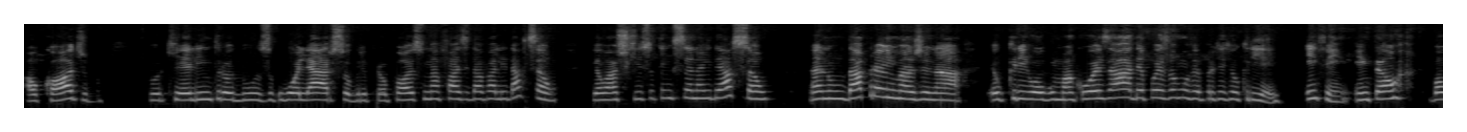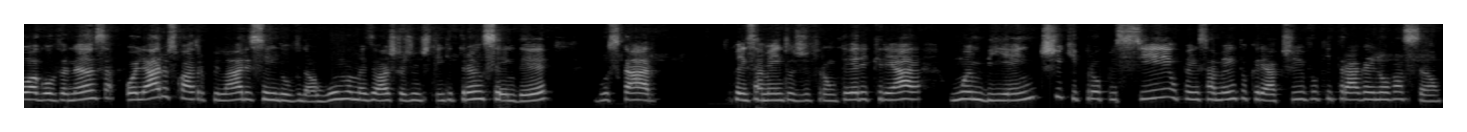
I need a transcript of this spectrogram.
ao código, porque ele introduz o olhar sobre propósito na fase da validação. Eu acho que isso tem que ser na ideação. Né? Não dá para imaginar, eu crio alguma coisa, ah, depois vamos ver por que, que eu criei. Enfim, então, boa governança, olhar os quatro pilares, sem dúvida alguma, mas eu acho que a gente tem que transcender, buscar pensamentos de fronteira e criar um ambiente que propicie o pensamento criativo que traga inovação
